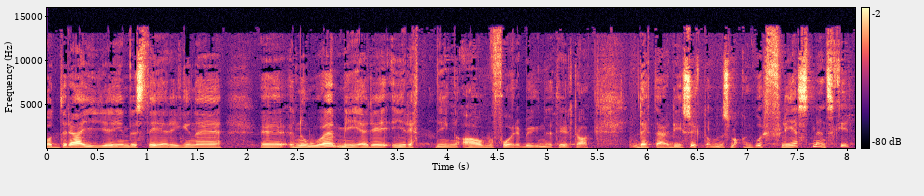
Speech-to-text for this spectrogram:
å dreie investeringene eh, noe mer i retning av forebyggende tiltak. Dette er de sykdommene som angår flest mennesker.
